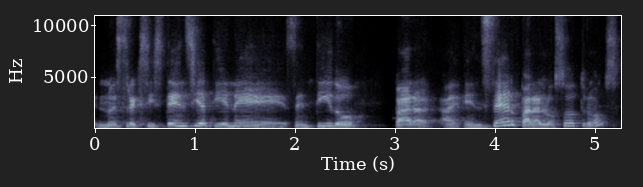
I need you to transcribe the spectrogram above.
nuestra existencia tiene sentido para, en ser para los otros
